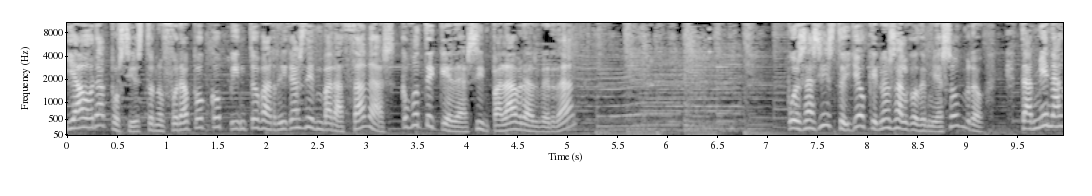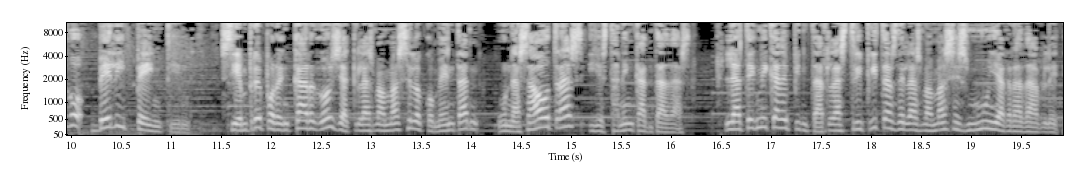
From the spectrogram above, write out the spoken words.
Y ahora, por si esto no fuera poco, pinto barrigas de embarazadas. ¿Cómo te quedas? Sin palabras, ¿verdad? Pues así estoy yo, que no salgo de mi asombro. También hago belly painting, siempre por encargos, ya que las mamás se lo comentan unas a otras y están encantadas. La técnica de pintar las tripitas de las mamás es muy agradable.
